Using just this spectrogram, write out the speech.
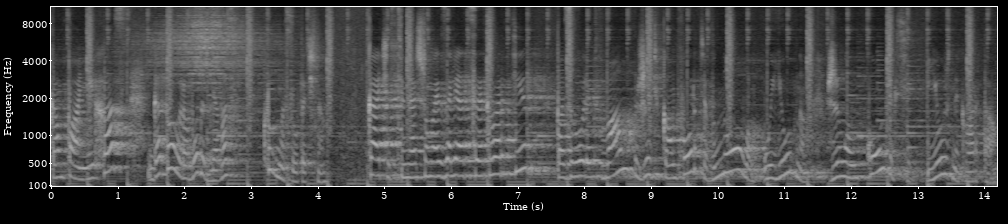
Компании ХАС готовы работать для вас круглосуточно. Качественная шумоизоляция квартир позволит вам жить в комфорте в новом, уютном жилом комплексе «Южный квартал».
